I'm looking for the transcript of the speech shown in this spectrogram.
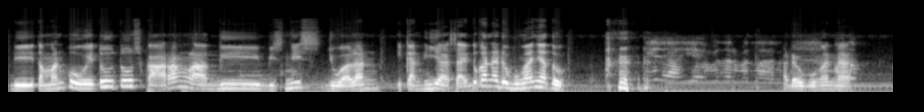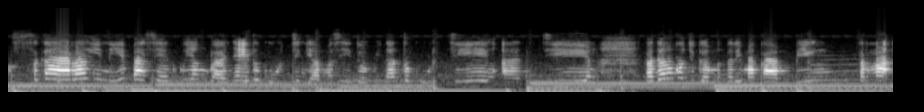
di temanku itu tuh sekarang lagi bisnis jualan ikan hias. Nah, itu kan ada hubungannya tuh. iya iya benar-benar Ada hubungan. Nah, Untuk sekarang ini pasienku yang banyak itu kucing ya masih dominan tuh kucing anjing kadang aku juga menerima kambing ternak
